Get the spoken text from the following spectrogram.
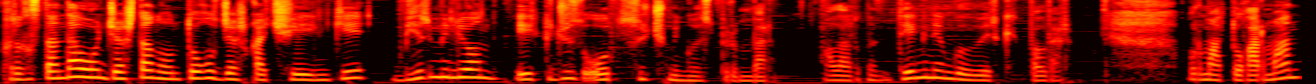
кыргызстанда он жаштан он тогуз жашка чейинки бир миллион эки жүз отуз үч миң өспүрүм бар. Алардын теңинен көбү эркек балдар. Урматтуу угарман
